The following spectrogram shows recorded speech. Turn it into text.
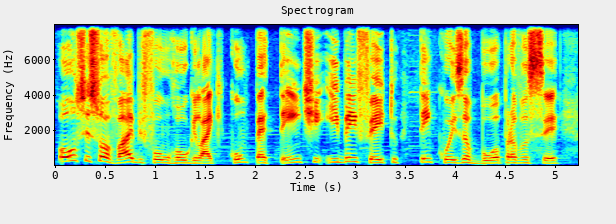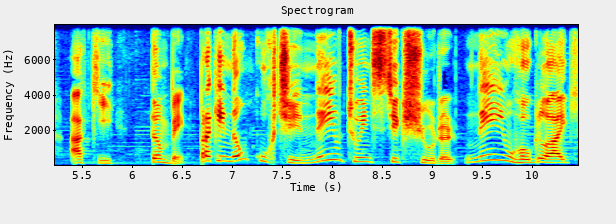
Ou se sua vibe for um roguelike competente e bem feito, tem coisa boa para você aqui também. Para quem não curte nem um twin stick shooter, nem um roguelike,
